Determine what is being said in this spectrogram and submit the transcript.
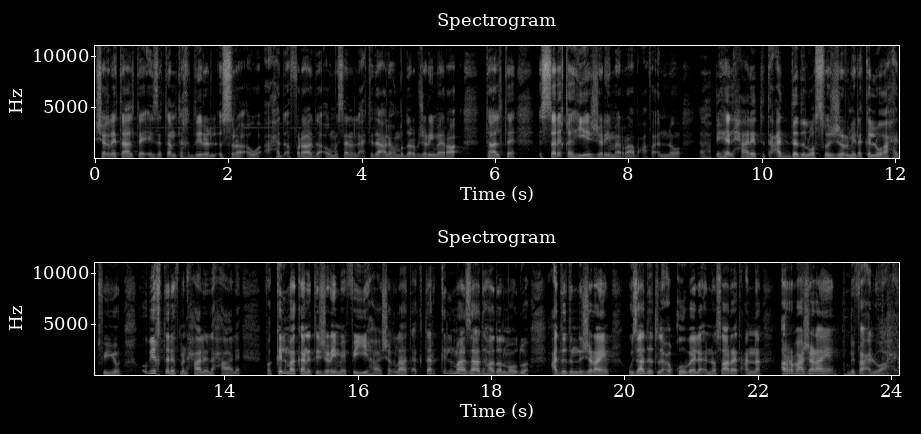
شغلة ثالثة إذا تم تخدير الأسرة أو أحد أفرادها أو مثلا الاعتداء عليهم بالضرب جريمة ثالثة السرقة هي الجريمة الرابعة. فإنه آه، بهالحالة بتتعدد الوصف الجرمي لكل واحد فيهم وبيختلف من حالة لحالة. فكل ما كانت الجريمة فيها شغلات أكثر كل ما زاد هذا الموضوع عدد من الجرائم وزادت العقوبة لأنه صارت عنا أربع جرائم بفعل واحد.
